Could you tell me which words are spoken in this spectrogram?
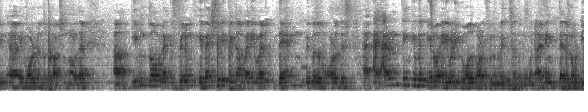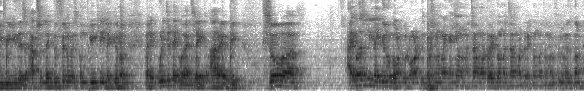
in, uh, involved in the production and all of that. Uh, even though like the film eventually picked up very well, then because of all of this, I, I don't think even you know anybody knows about a film like this at the moment. I think there is no DVD. There's absolutely like the film is completely like you know, it's like RIP. So. Uh, I personally like you know gone to a lot of depression. I'm like, yo, machan, what do I do, machan, what do I do, machan? My film is gone.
